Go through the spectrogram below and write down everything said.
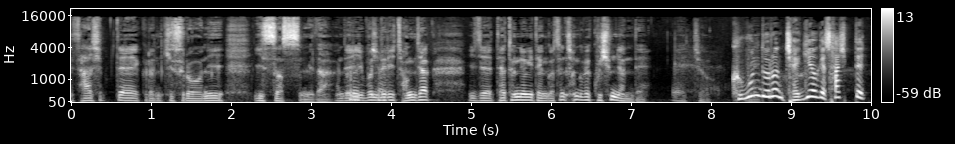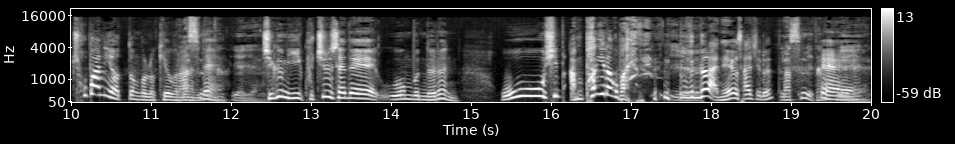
40대 그런 기술론이 있었습니다. 근데 그렇죠. 이분들이 정작 이제 대통령이 된 것은 1990년대였죠. 그분들은 제 기억에 40대 초반이었던 걸로 기억을 맞습니다. 하는데 예, 예. 지금 이 97세대 의원분들은 50 안팎이라고 봐야 되는 예. 분들 아니에요, 사실은. 맞습니다. 예.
